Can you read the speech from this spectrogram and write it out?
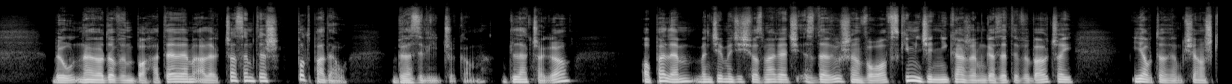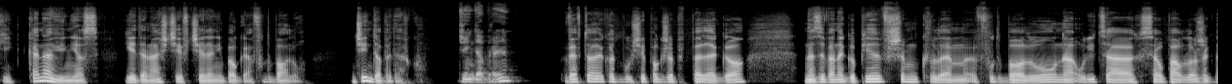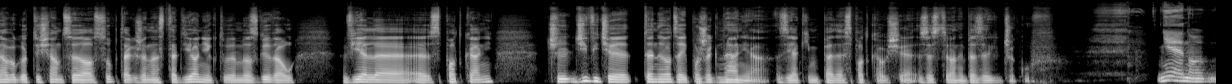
Był narodowym bohaterem, ale czasem też podpadał Brazylijczykom. Dlaczego? O Pelem będziemy dziś rozmawiać z Dariuszem Wołowskim, dziennikarzem Gazety Wyborczej i autorem książki Canarinos 11 wcieleń Boga futbolu. Dzień dobry, Darku. Dzień dobry. We wtorek odbył się pogrzeb Pelego, nazywanego pierwszym królem futbolu. Na ulicach São Paulo żegnały go tysiące osób, także na stadionie, którym rozgrywał wiele e, spotkań. Czy dziwi cię ten rodzaj pożegnania, z jakim Pele spotkał się ze strony Brazylijczyków? Nie, no,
